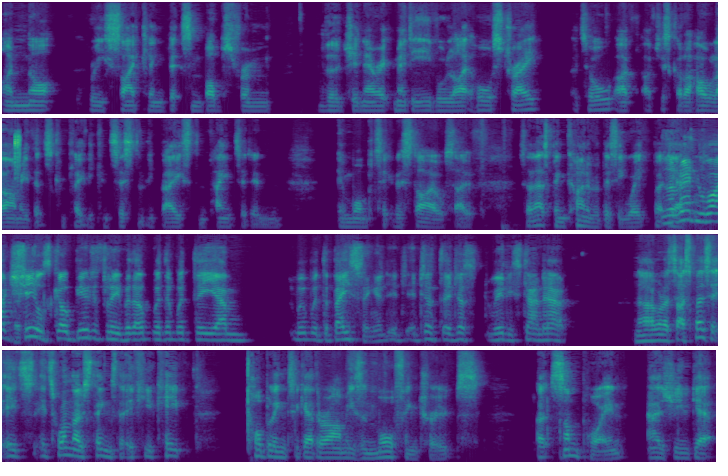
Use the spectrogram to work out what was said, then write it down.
I'm not recycling bits and bobs from the generic medieval light horse tray at all. I've I've just got a whole army that's completely consistently based and painted in in one particular style. So so that's been kind of a busy week. But the yeah, red and white shields go beautifully with the, with the, with the um with, with the basing. It, it, it just they just really stand out. No, well, I suppose it- it's it's one of those things that if you keep cobbling together armies and morphing troops, at some point, as you get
